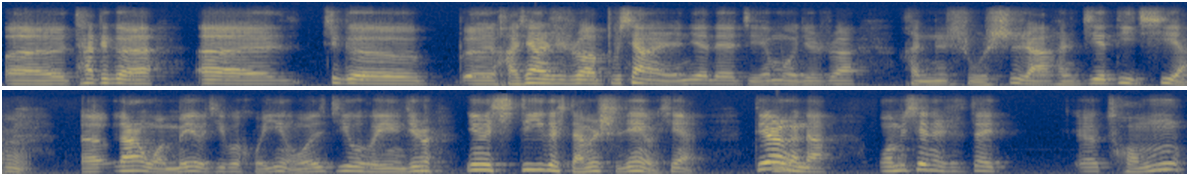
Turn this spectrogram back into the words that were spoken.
呃，他这个。呃，这个呃，好像是说不像人家的节目，就是说很属实啊，很接地气啊。呃，当然我没有机会回应，我有机会回应，就是因为第一个咱们时间有限，第二个呢，我们现在是在呃从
